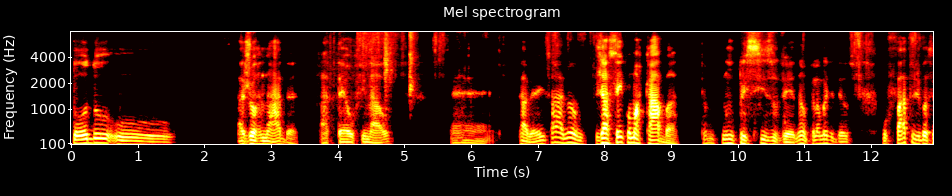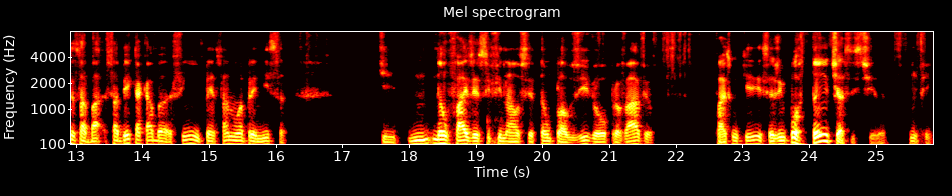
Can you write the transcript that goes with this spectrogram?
todo o a jornada até o final é, sabe isso ah não já sei como acaba então não preciso ver. Não pelo amor de Deus o fato de você saber, saber que acaba assim pensar numa premissa que não faz esse final ser tão plausível ou provável faz com que seja importante assistir né? enfim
